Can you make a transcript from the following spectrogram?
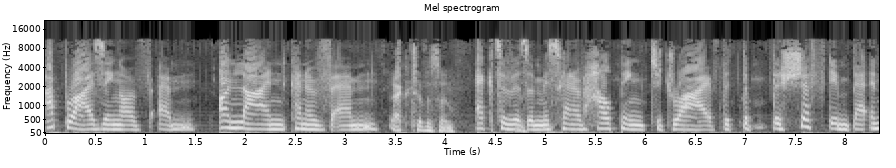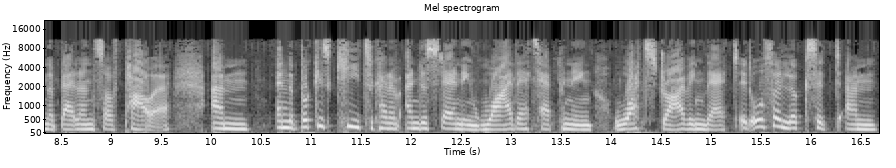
uprising of um, online kind of um, activism. Activism is kind of helping to drive the, the, the shift in, ba- in the balance of power. Um, and the book is key to kind of understanding why that's happening, what's driving that. It also looks at um,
